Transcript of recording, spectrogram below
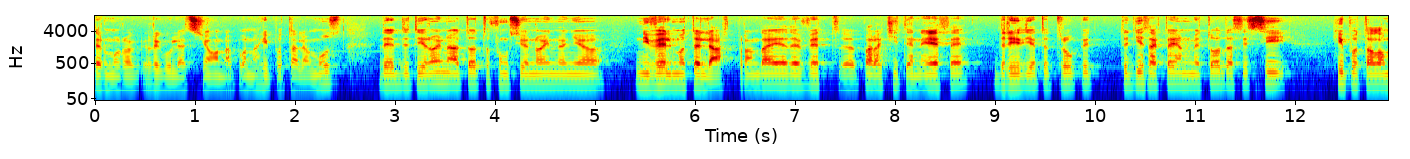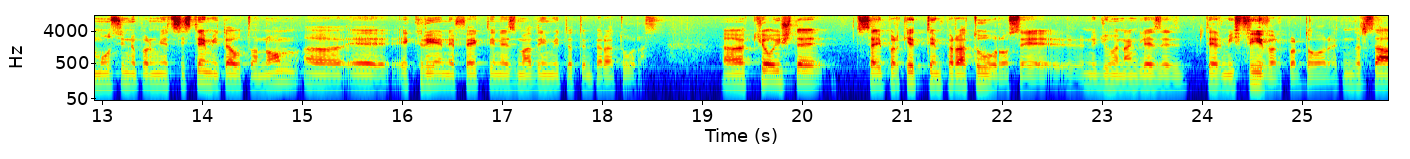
termoregulacion apo në hipotalamus dhe e detyrojnë atë të funksionojë në një nivel më të lartë, prandaj edhe vetë paraqiten ethe, dridhje të trupit, të gjitha këta janë metoda se si hipotalamusi nëpërmjet sistemit autonom e kryen efektin e zmadhimit të temperaturës. Kjo ishte sa i përket temperaturë ose në gjuhën angleze termi fever përdoret, ndërsa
